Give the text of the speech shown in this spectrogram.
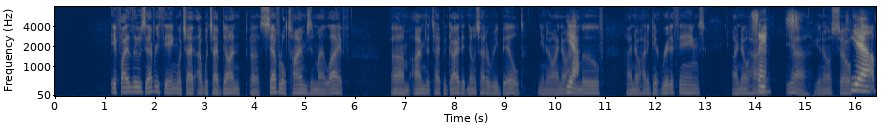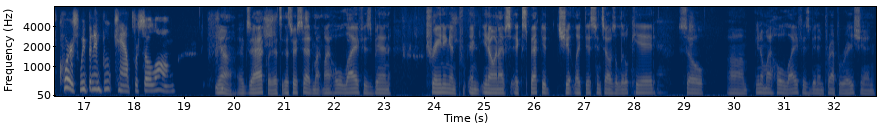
if I lose everything, which I, which I've done uh, several times in my life, um, I'm the type of guy that knows how to rebuild. You know, I know how Yeah. to move. I know how to get rid of things. I know how to same yeah, you know, so yeah of course we've been in boot camp for so long yeah, exactly. That's that's what I said. My my whole life has been training and and you know, and I've expected shit like this since I was a little kid. So, um, you know, my whole life has been in preparation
